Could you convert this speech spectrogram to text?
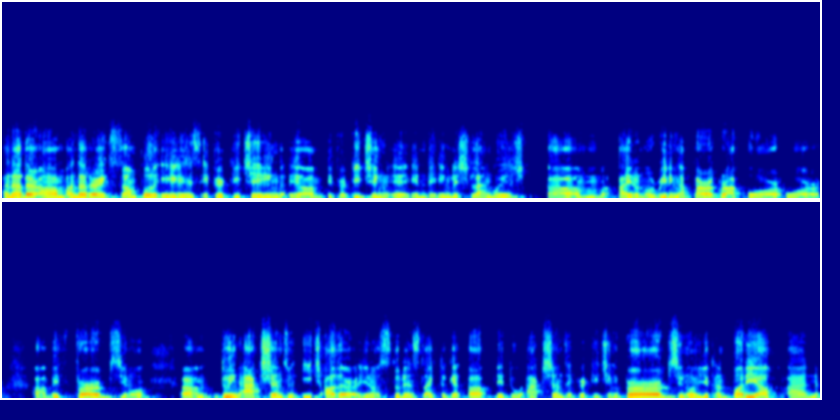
Another um, another example is if you're teaching um, if you're teaching in the English language, um, I don't know, reading a paragraph or or um, if verbs, you know, um, doing actions with each other. You know, students like to get up, they do actions. If you're teaching verbs, you know, you can buddy up and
